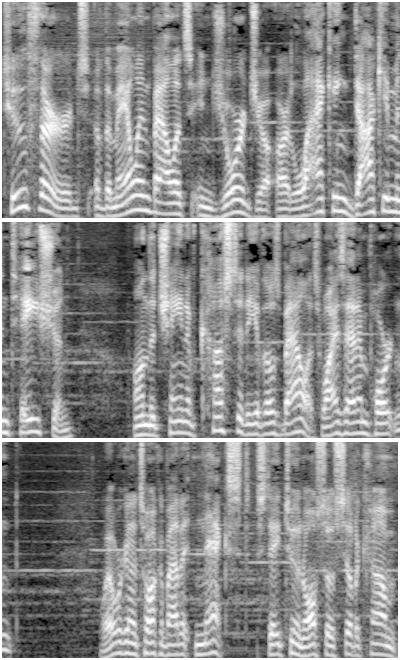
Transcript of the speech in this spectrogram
two thirds of the mail in ballots in Georgia are lacking documentation on the chain of custody of those ballots. Why is that important? Well, we're going to talk about it next. Stay tuned. Also, still to come,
